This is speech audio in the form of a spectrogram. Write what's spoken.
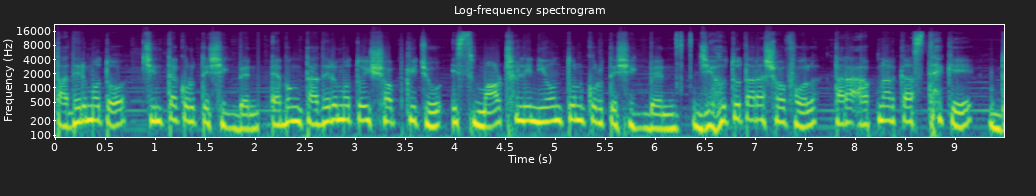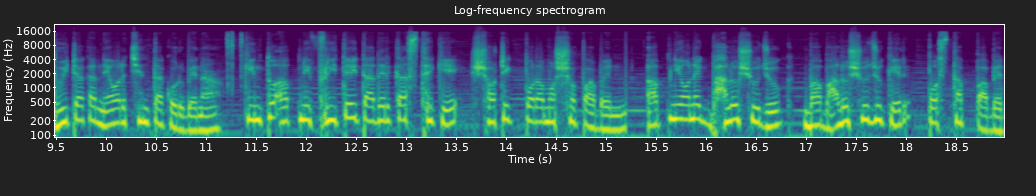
তাদের মতো চিন্তা করতে শিখবেন এবং তাদের মতোই সবকিছু স্মার্টলি নিয়ন্ত্রণ করতে শিখবেন। যেহেতু তারা সফল, তারা আপনার কাছ থেকে দুই টাকা নেওয়ার চিন্তা করবে না। কিন্তু আপনি ফ্রিতেই তাদের কাছ থেকে সঠিক পরামর্শ পাবেন। আপনি অনেক ভালো সুযোগ বা ভালো সুযোগের প্রস্তাব পাবেন,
